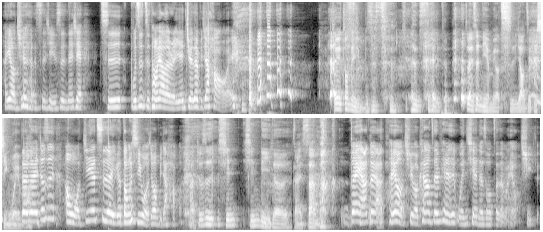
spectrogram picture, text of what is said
很有趣的事情是，那些吃不是止痛药的人也觉得比较好哎。所以重点你不是吃 NSAID，重点是你有没有吃药这个行为嘛？对对，就是哦，我今天吃了一个东西，我就比较好。啊就是心心理的改善嘛。对呀、啊，对呀、啊，很有趣。我看到这篇文献的时候，真的蛮有趣的。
